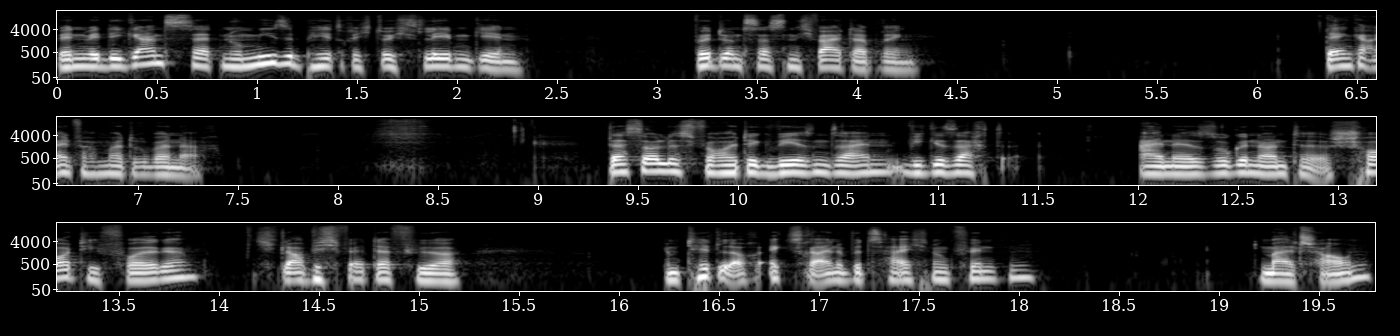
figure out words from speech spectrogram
Wenn wir die ganze Zeit nur miesepetrig durchs Leben gehen, wird uns das nicht weiterbringen. Denke einfach mal drüber nach. Das soll es für heute gewesen sein. Wie gesagt, eine sogenannte Shorty-Folge. Ich glaube, ich werde dafür im Titel auch extra eine Bezeichnung finden. Mal schauen.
